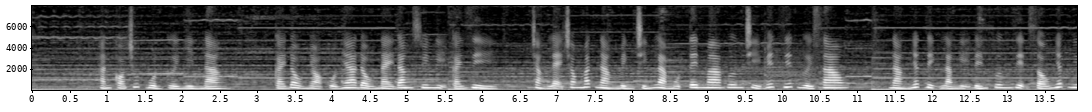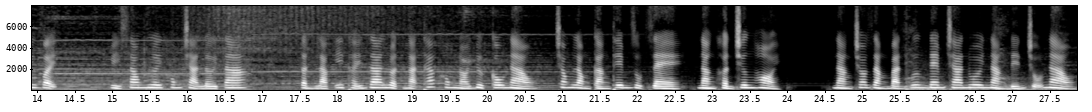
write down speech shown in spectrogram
Hắn có chút buồn cười nhìn nàng. Cái đầu nhỏ của nha đầu này đang suy nghĩ cái gì? Chẳng lẽ trong mắt nàng mình chính là một tên ma vương chỉ biết giết người sao? Nàng nhất định là nghĩ đến phương diện xấu nhất như vậy. Vì sao ngươi không trả lời ta? Tần lạc y thấy gia luật ngạn thác không nói được câu nào trong lòng càng thêm rụt rè, nàng khẩn trương hỏi. Nàng cho rằng bản vương đem cha nuôi nàng đến chỗ nào.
